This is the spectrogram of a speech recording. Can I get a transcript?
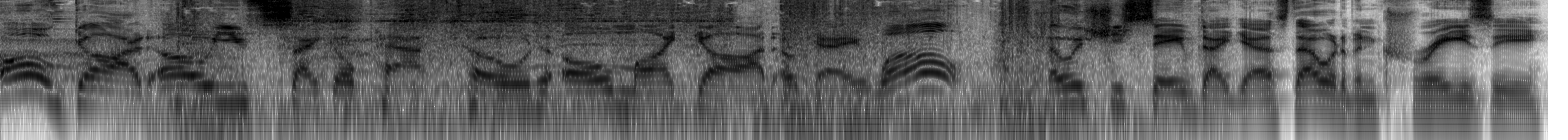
Oh god. Oh, you psychopath toad. Oh my god. Okay, well, at least she saved, I guess. That would have been crazy.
